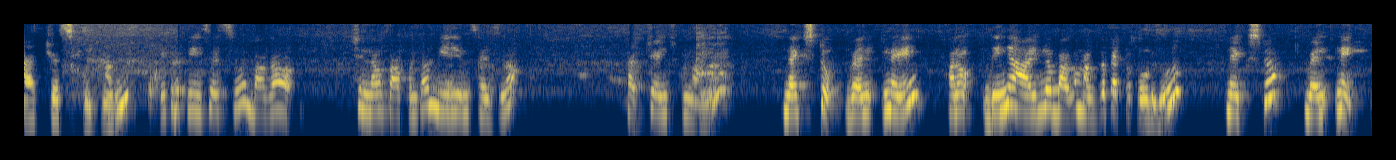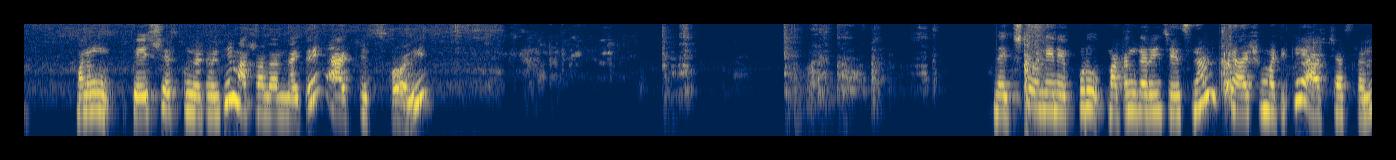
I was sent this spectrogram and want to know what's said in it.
యాడ్ చేసుకుంటున్నాను. ఇక్కడ పీసెస్ బాగా చిన్నవి కాకుండా మీడియం సైజులో కట్ చేయించుకున్నాను. నెక్స్ట్ వెంటనే మనం దీన్ని ఆయిల్లో బాగా మగ్గ పెట్టకూడదు. నెక్స్ట్ వెంటనే మనం పేస్ట్ చేసుకున్నటువంటి మసాలాలను అయితే యాడ్ చేసుకోవాలి. నెక్స్ట్ నేను ఎప్పుడు మటన్ కర్రీ చేసినా క్యాషు మటికి యాడ్ చేస్తాను.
